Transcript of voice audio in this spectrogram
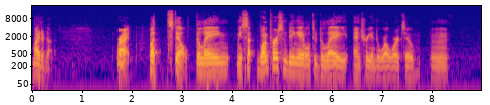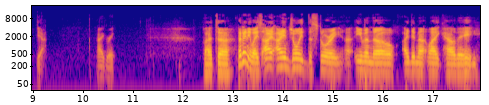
Might have done it. Right. Still, delaying. I mean, so, one person being able to delay entry into World War II. Mm, yeah, I agree. But uh, but anyways, I, I enjoyed the story, uh, even though I did not like how they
